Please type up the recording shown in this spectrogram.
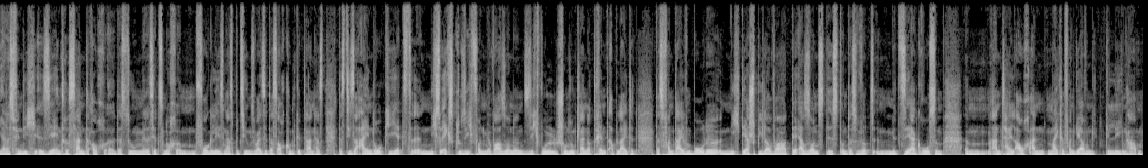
Ja, das finde ich äh, sehr interessant, auch äh, dass du mir das jetzt noch ähm, vorgelesen hast, beziehungsweise das auch kundgetan hast, dass dieser Eindruck jetzt äh, nicht so exklusiv von mir war, sondern sich wohl schon so ein kleiner Trend ableitet, dass Van Dijvenbode nicht der Spieler war, der er sonst ist und das wird mit sehr großem ähm, Anteil auch an Michael van Gerven gelegen haben.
